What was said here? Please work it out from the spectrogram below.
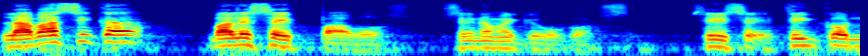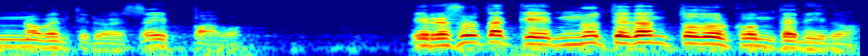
La básica vale 6 pavos, si no me equivoco. Sí, sí, 5,99, 6 pavos. Y resulta que no te dan todo el contenido.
